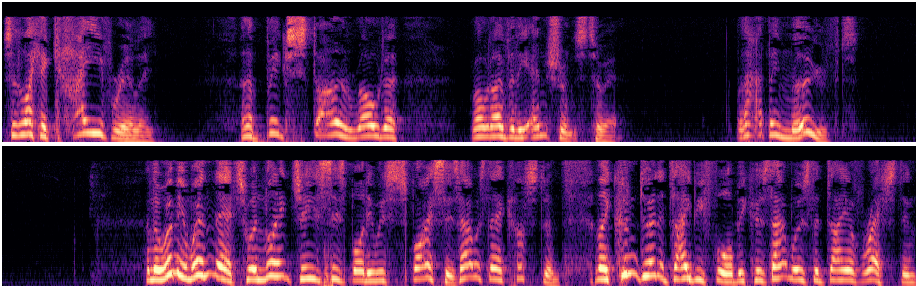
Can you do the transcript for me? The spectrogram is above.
sort of like a cave, really, and a big stone rolled a, rolled over the entrance to it. But that had been moved. And the women went there to anoint Jesus' body with spices. That was their custom. And they couldn't do it the day before because that was the day of rest. And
